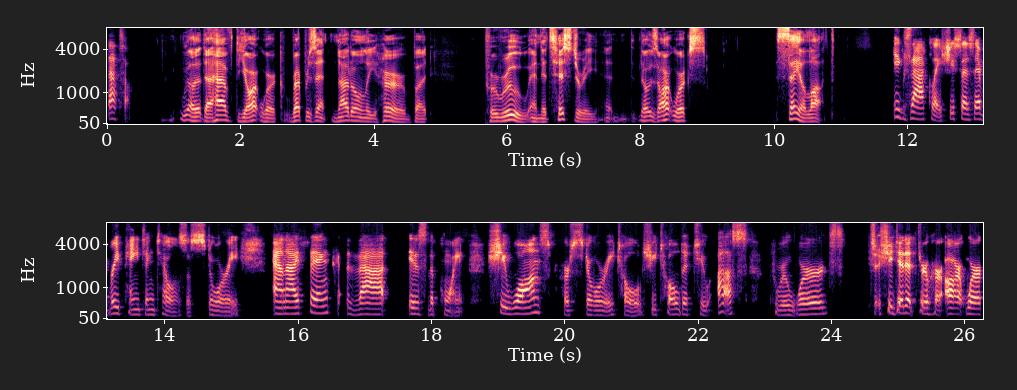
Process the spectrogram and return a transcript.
That's all. Well, to have the artwork represent not only her, but Peru and its history, uh, those artworks say a lot. Exactly. She says every painting tells a story. And I think that is the point. She wants her story told. She told it to us through words. She did it through her artwork,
